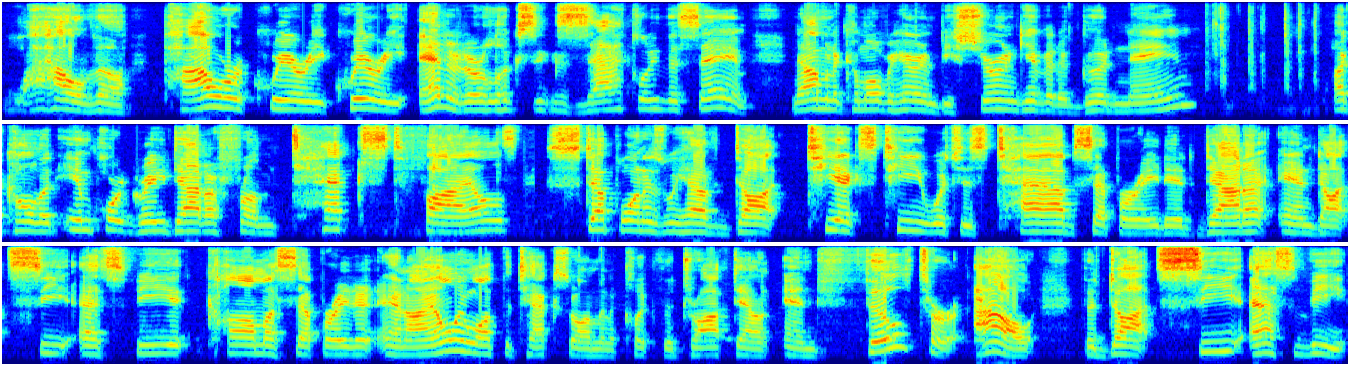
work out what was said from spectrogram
wow, the Power Query query editor looks exactly the same. Now I'm going to come over here and be sure and give it a good name. I call it import grade data from text files. Step one is we have .txt, which is tab separated data, and .csv, comma separated. And I only want the text, so I'm going to click the drop down and filter out the .csv.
